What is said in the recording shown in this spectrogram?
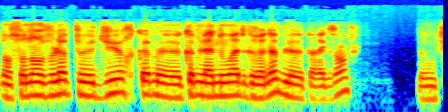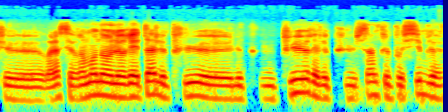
dans son enveloppe dure, comme euh, comme la noix de Grenoble par exemple. Donc voilà, c'est vraiment dans leur état le plus le plus pur et le plus simple possible.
